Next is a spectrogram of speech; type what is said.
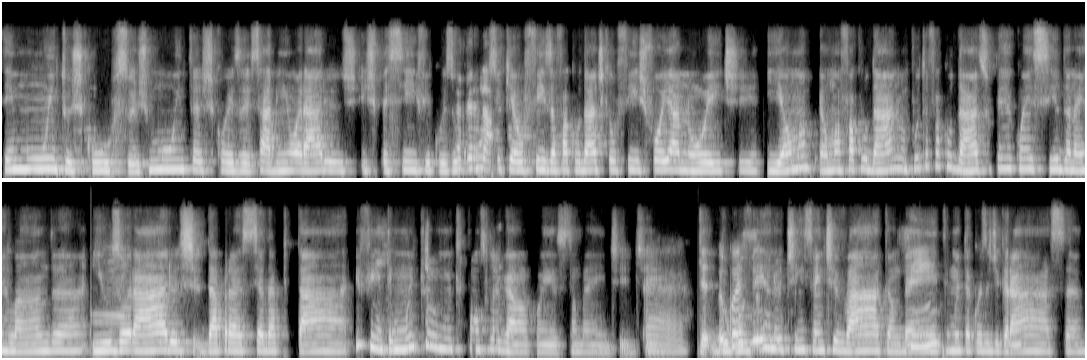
tem muitos cursos, muitas coisas, sabe, em horários específicos. O é curso que eu fiz, a faculdade que eu fiz foi à noite. E é uma, é uma faculdade, uma puta faculdade, super reconhecida na Irlanda. E os horários dá para se adaptar. Enfim, tem muito, muito ponto legal com isso também. De, de, é. de do conheci... governo te incentivar também, Sim. tem muita coisa de graça.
